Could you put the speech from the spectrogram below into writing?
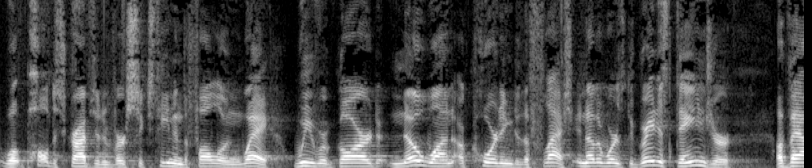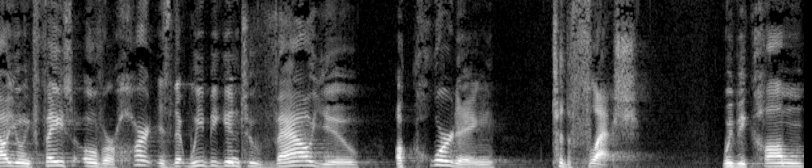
well, Paul describes it in verse 16 in the following way we regard no one according to the flesh. In other words, the greatest danger of valuing face over heart is that we begin to value according to the flesh. We become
